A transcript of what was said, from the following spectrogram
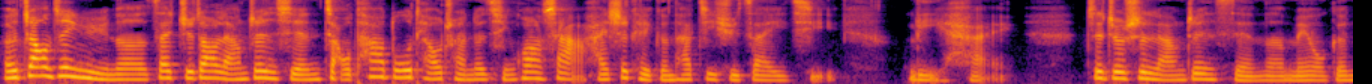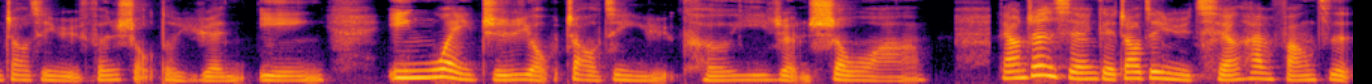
而赵靖宇呢，在知道梁正贤脚踏多条船的情况下，还是可以跟他继续在一起，厉害。这就是梁正贤呢没有跟赵靖宇分手的原因，因为只有赵靖宇可以忍受啊。梁正贤给赵静宇钱和房子，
